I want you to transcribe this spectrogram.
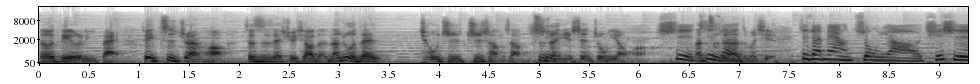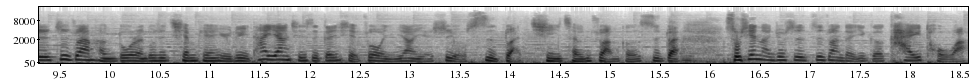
然后第二个礼拜，所以自传哈，这是在学校的。那如果在求职职场上，自传也是很重要啊。是那自传要怎么写？自传非常重要。其实自传很多人都是千篇一律，它一样其实跟写作文一样，也是有四段起承转合四段。首先呢，就是自传的一个开头啊，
